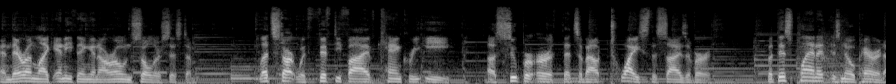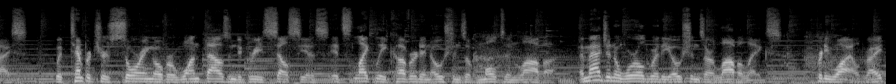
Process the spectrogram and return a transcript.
and they're unlike anything in our own solar system. Let's start with 55 Cancri e, a super-Earth that's about twice the size of Earth. But this planet is no paradise. With temperatures soaring over 1,000 degrees Celsius, it's likely covered in oceans of molten lava. Imagine a world where the oceans are lava lakes. Pretty wild, right?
